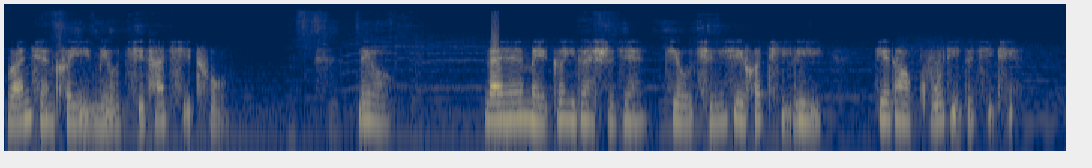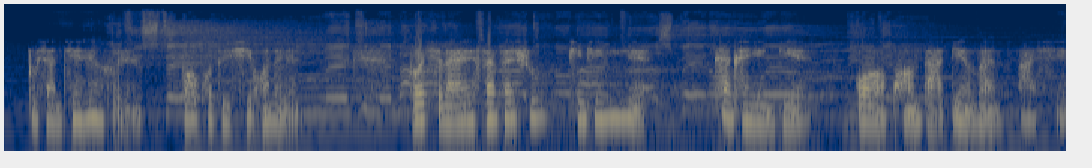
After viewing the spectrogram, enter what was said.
完全可以没有其他企图。六，男人每隔一段时间就有情绪和体力跌到谷底的几天，不想见任何人，包括最喜欢的人，躲起来翻翻书、听听音乐、看看影碟。或狂打电玩发泄。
